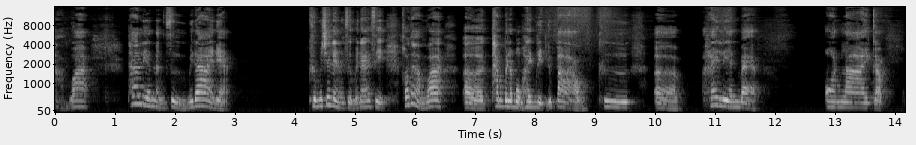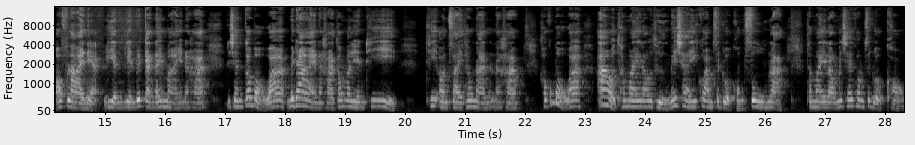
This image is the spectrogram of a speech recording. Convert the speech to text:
ถามว่าถ้าเรียนหนังสือไม่ได้เนี่ย คือไม่ใช่เรียนหนังสือไม่ได้สิเขาถามว่าเอ่อทำเป็นระบบไฮบริดหรือเปล่า คือเอ่อให้เรียนแบบออนไลน์กับออฟไลน์เนี่ยเรียนเรียนด้วยกันได้ไหมนะคะ ดิฉันก็บอกว่าไม่ได้นะคะ ต้องมาเรียนที่ ที่ออนไซต์เท่านั้นนะคะ เขาก็บอกว่า อ้าวทำไมเราถึงไม่ใช้ความสะดวกของ Zoom ล่ะทำไมเราไม่ใช้ความสะดวกของ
